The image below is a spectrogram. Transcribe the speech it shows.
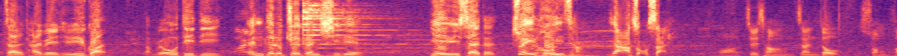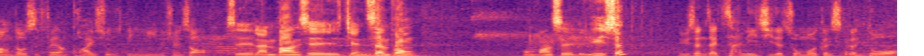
在台北体育馆 WOTD Enter the Dragon 系列业余赛的最后一场压轴赛。哇，这场战斗双方都是非常快速灵敏的选手。是蓝方是简胜峰，红方是李玉生。李玉生在战力技的琢磨更是更多，哦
